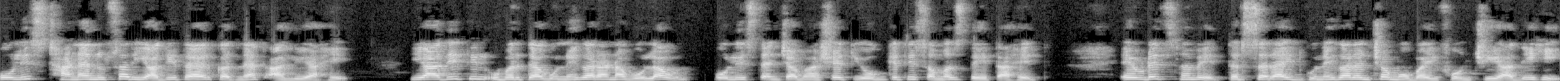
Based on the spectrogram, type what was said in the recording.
पोलीस ठाण्यानुसार यादी तयार करण्यात आली आहे. यादीतील उभरत्या गुन्हेगारांना बोलावून पोलीस त्यांच्या भाषेत योग्य ती समज देत आहेत. एवढेच नव्हे तर सराईत गुन्हेगारांच्या मोबाईल फोनची यादीही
